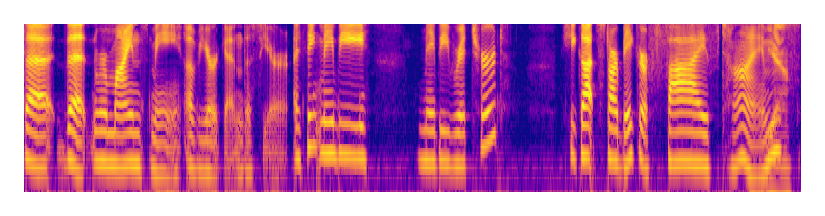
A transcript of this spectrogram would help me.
that that reminds me of Jurgen this year. I think maybe maybe Richard. He got Star Baker five times,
